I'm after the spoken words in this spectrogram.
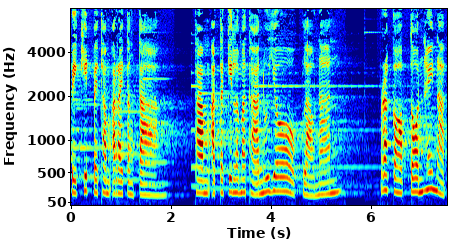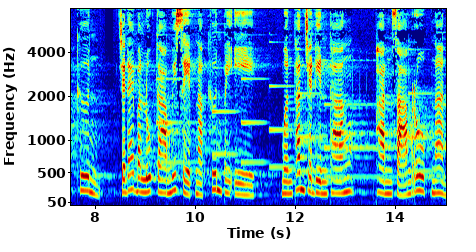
ไปคิดไปทำอะไรต่างๆทำอัตกินลมฐานุโยกเหล่านั้น ประกอบตนให้หนักขึ้น จะได้บรรลุกามวิเศษหนักขึ้นไปอีก เหมือนท่านชดินทั้ง พันสามรูปนั่น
